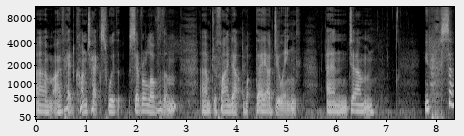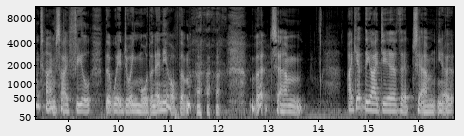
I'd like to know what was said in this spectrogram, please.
Um, I've had contacts with several of them um, to find out what they are doing. And, um, you know, sometimes I feel that we're doing more than any of them. but um, I get the idea that, um, you know,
